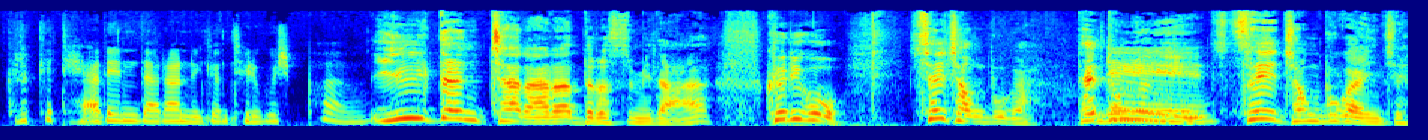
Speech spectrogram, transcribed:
그렇게 돼야 된다라는 의견 드리고 싶어요. 일단 잘 알아들었습니다. 그리고 새 정부가 대통령이 네. 새 정부가 이제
